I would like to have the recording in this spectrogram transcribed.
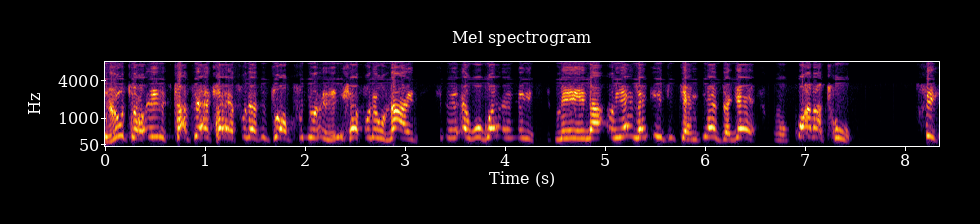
Lutho isikhathi ekhefu lesithiwa kufunywa ikhefu liwu-nine mina le incident yenzeke ngo-quarter two six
